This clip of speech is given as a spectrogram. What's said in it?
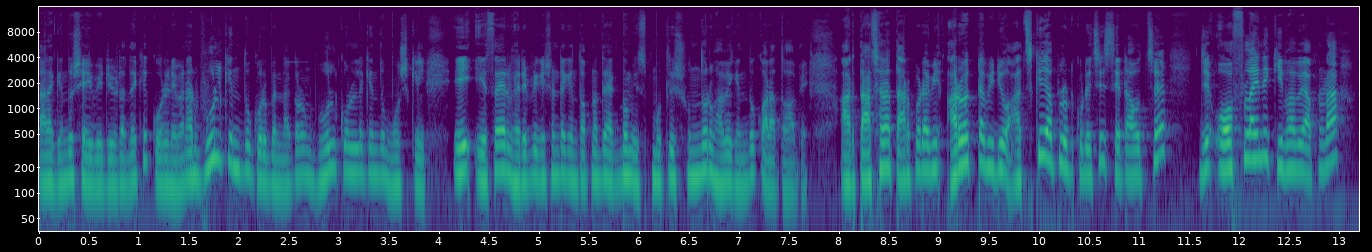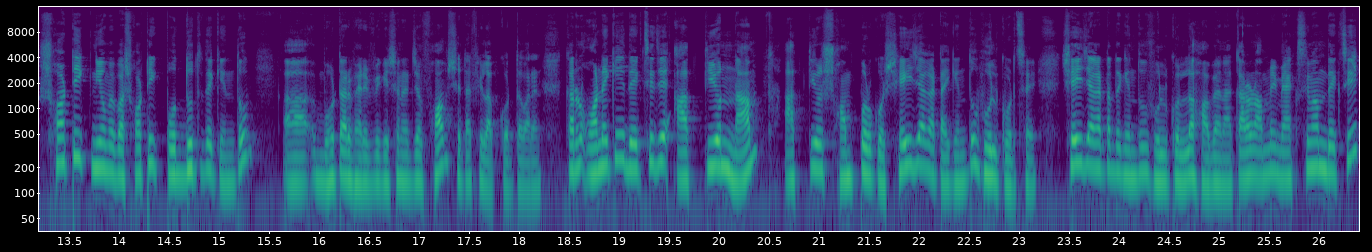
তারা কিন্তু সেই ভিডিওটা দেখে করে নেবেন। আর ভুল কিন্তু করবেন না, কারণ ভুল করলে কিন্তু মুশকিল। এই এসআইয়ের ভেরিফিকেশনটা কিন্তু আপনাদের একদম স্মুথলি সুন্দরভাবে কিন্তু করাতে হবে। আর তাছাড়া তারপরে আমি আরও একটা ভিডিও আজকেই আপলোড করেছি, সেটা হচ্ছে যে অফলাইনে কীভাবে আপনারা সঠিক নিয়মে বা সঠিক পদ্ধতিতে কিন্তু ভোটার ভেরিফিকেশনের যে ফর্ম, সেটা ফিল আপ করতে পারেন। কারণ অনেকেই দেখছে যে আত্মীয়র নাম, আত্মীয়র সম্পর্ক সেই জায়গাটায় কিন্তু ভুল করছে। সেই জায়গাটাতে কিন্তু ভুল করলে হবে না। কারণ আমি ম্যাক্সিমাম দেখছি,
